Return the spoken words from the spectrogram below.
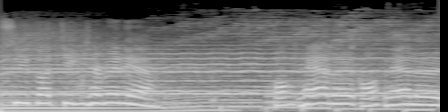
FC ตัวจริงใช่ไหมเนี่ย ของแท้เลยของแท้เลย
